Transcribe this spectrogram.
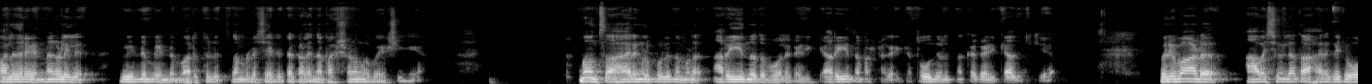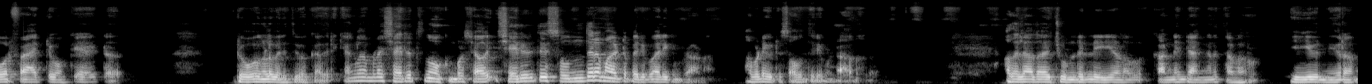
പലതരം എണ്ണകളിൽ വീണ്ടും വീണ്ടും വറുത്തെടുത്ത് നമ്മുടെ ശരീരത്തെ കളയുന്ന ഭക്ഷണങ്ങൾ ഉപേക്ഷിക്കുക. മാംസാഹാരങ്ങൾ പോലും നമ്മൾ അറിയുന്നത് പോലെ കഴിക്കുക അറിയുന്ന ഭക്ഷണം കഴിക്കുക തോന്നിയെടുത്തൊക്കെ കഴിക്കാതിരിക്കുക. ഒരുപാട് ആവശ്യമില്ലാത്ത ആഹാരം കഴിച്ച് ഓവർ ഫാറ്റും ഒക്കെ ആയിട്ട് രോഗങ്ങൾ വരുത്തി വെക്കാതിരിക്കുക. അങ്ങനെ നമ്മുടെ ശരീരത്തെ നോക്കുമ്പോൾ ശരീരത്തെ സുന്ദരമായിട്ട് പരിപാലിക്കുമ്പോഴാണ് അവിടെ ഒരു സൗന്ദര്യം ഉണ്ടാകുന്നത്. അതല്ലാതെ ചുണ്ടിന്റെ ഈ അളവ് കണ്ണിന്റെ അങ്ങനെ തളറും ഈ ഒരു നിറം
